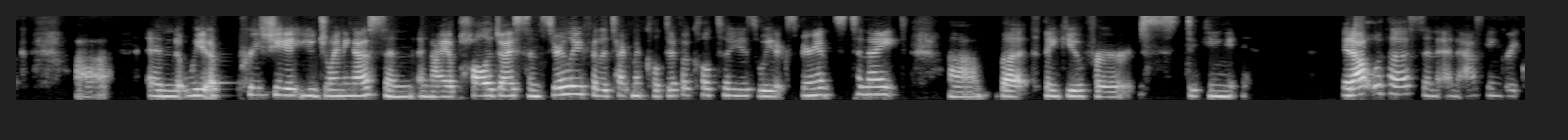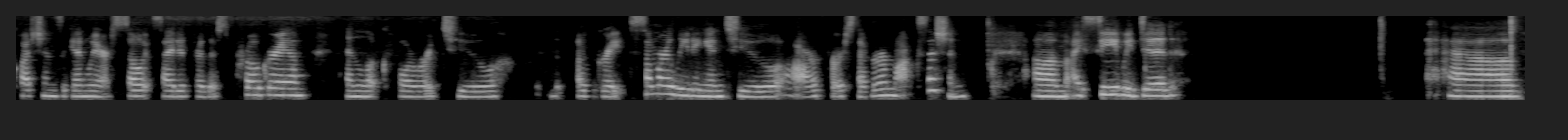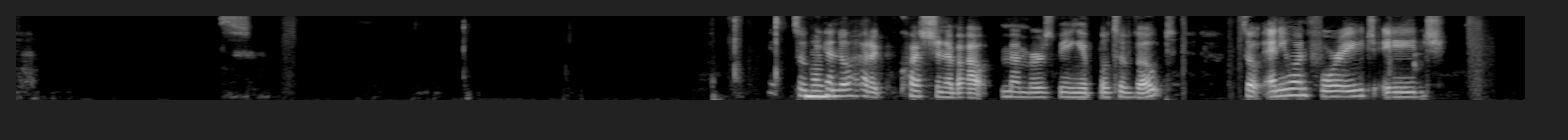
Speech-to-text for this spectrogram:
Uh, and we appreciate you joining us and, and I apologize sincerely for the technical difficulties we experienced tonight. Um, but thank you for sticking it out with us and, and asking great questions. Again, we are so excited for this program and look forward to a great summer leading into our first ever mock session. Um, I see we did have So Kendall had a question about members being able to vote. So anyone 4-H age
